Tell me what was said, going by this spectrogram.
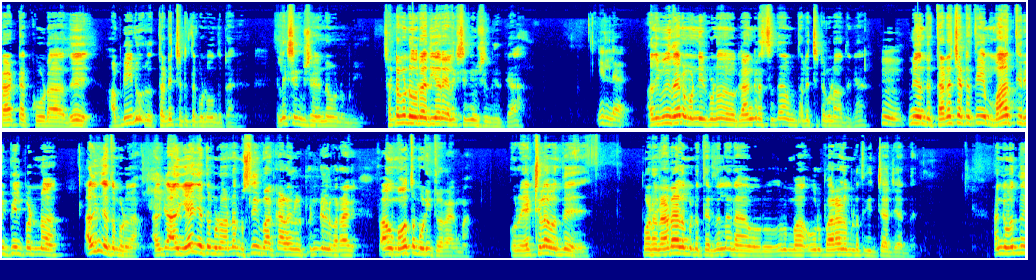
காட்டக்கூடாது அப்படின்னு ஒரு தடை சட்டத்தை கொண்டு வந்துட்டாங்க. எலெக்ஷன் கமிஷன் என்ன பண்ண முடியும்? சட்டம் கொண்டு ஒரு அதிகாரம் எலெக்ஷன் கமிஷனுக்கு இருக்கா? இல்ல. அது இவங்க தானே பண்ணியிருக்கணும்? காங்கிரஸ் தான் தடைச்சட்ட கூடாதுங்க ம். இன்னும் அந்த தடைச்சட்டத்தையே மாற்றி ரிப்பீல் பண்ணால் அதுக்கும் சத்தம் போடுவேன். அதுக்கு அது ஏன் சத்தம் போடுவாங்கன்னா முஸ்லீம் வாக்காளர்கள் பெண்கள் வராங்க. இப்ப அவங்க முகத்தை மூடிட்டு வராங்கம்மா. ஒரு ஆக்சுவலாக வந்து போன நாடாளுமன்ற தேர்தலில் நான் ஒரு ஒரு மா ஒரு பாராளுமன்றத்துக்கு இன்சார்ஜாக இருந்தேன். அங்கே வந்து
